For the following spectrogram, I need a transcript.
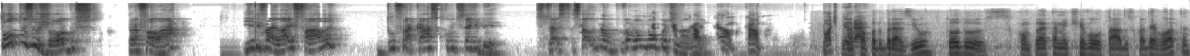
todos os jogos para falar e ele vai lá e fala do fracasso contra o CRB. Não, vamos, vamos continuar. Calma, calma, calma. Pode piorar. Na Copa do Brasil, todos completamente revoltados com a derrota.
